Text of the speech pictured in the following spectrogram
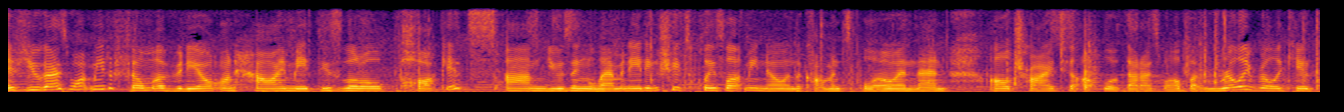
If you guys want me to film a video on how I made these little pockets um, using laminating sheets, please let me know in the comments below and then I'll try to upload that as well. But really, really cute.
